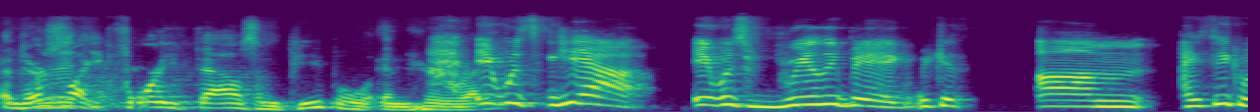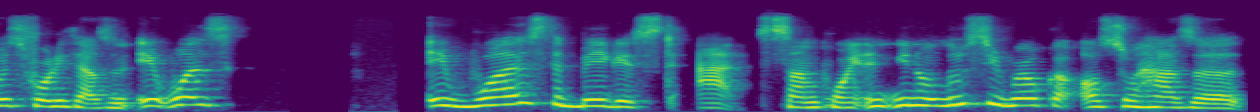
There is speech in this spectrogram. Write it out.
and there's like 40,000 people in here, right? It was, yeah, it was really big because um, I think it was 40,000. It was, it was the biggest at some point. And, you know, Lucy Rocca also has a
